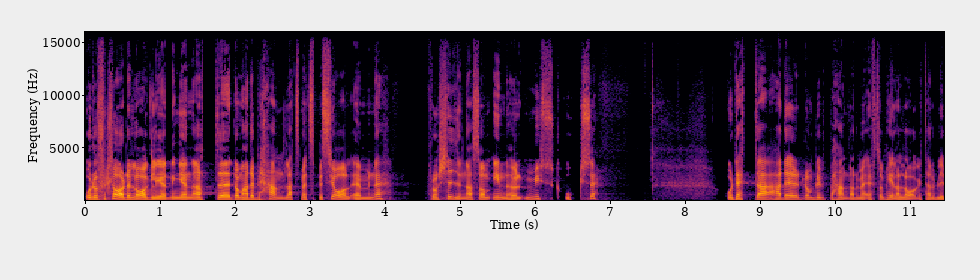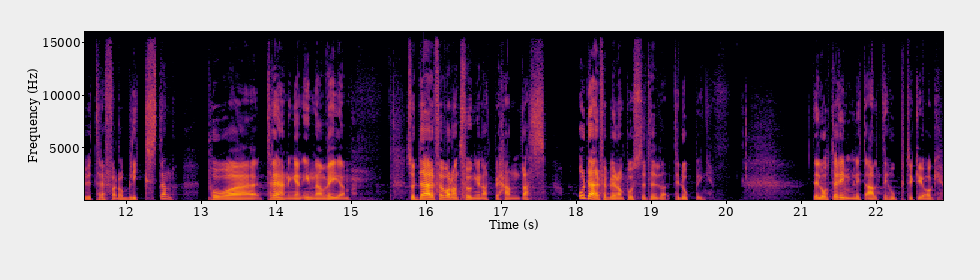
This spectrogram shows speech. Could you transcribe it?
Och då förklarade lagledningen att eh, de hade behandlats med ett specialämne från Kina som innehöll myskoxe. Och detta hade de blivit behandlade med eftersom hela laget hade blivit träffade av blixten på eh, träningen innan VM. Så därför var de tvungna att behandlas och därför blev de positiva till doping. Det låter rimligt alltihop tycker jag.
